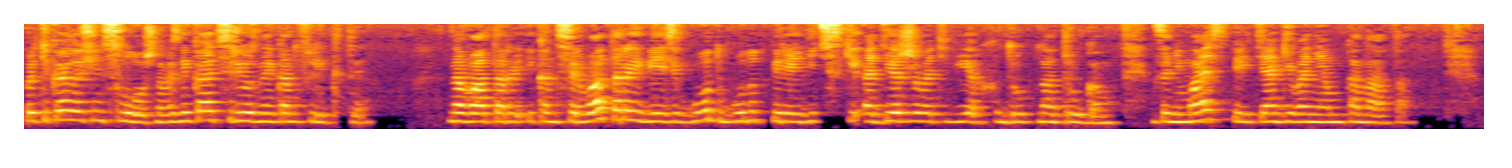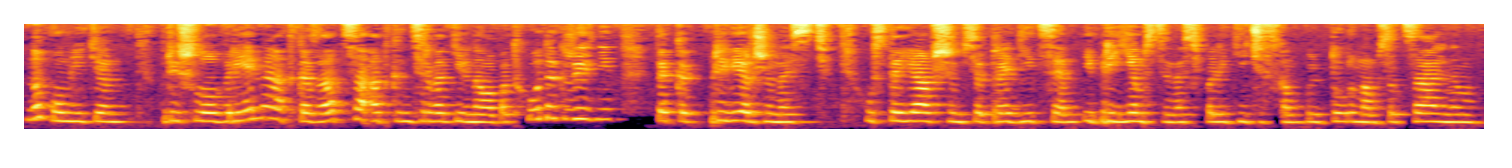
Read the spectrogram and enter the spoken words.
протекает очень сложно, возникают серьезные конфликты. Новаторы и консерваторы весь год будут периодически одерживать верх друг над другом, занимаясь перетягиванием каната. Но помните, пришло время отказаться от консервативного подхода к жизни, так как приверженность устоявшимся традициям и преемственность в политическом, культурном, социальном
